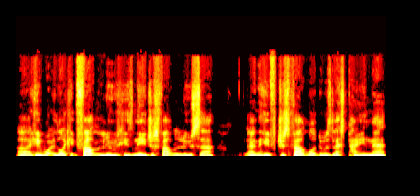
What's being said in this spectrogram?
Uh, he like it felt loose. His knee just felt looser, and he just felt like there was less pain there.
